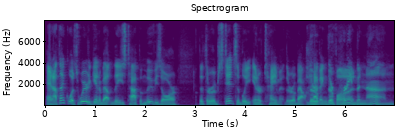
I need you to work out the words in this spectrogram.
And I think what's weird again about these type of movies are that they're ostensibly entertainment. They're about they're having they're fun. pretty benign.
